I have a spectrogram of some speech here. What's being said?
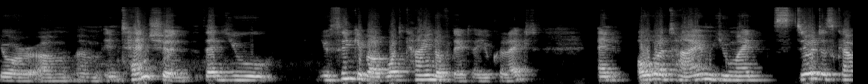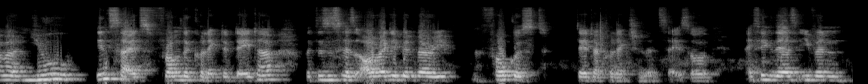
your um, um, intention, then you you think about what kind of data you collect. And over time, you might still discover new insights from the collected data, but this has already been very focused data collection, let's say. So I think there's even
